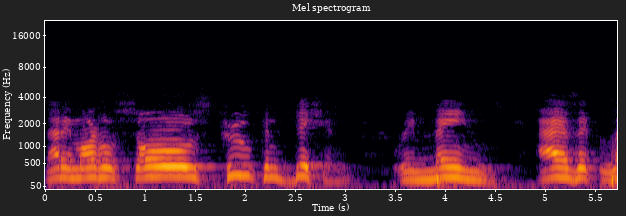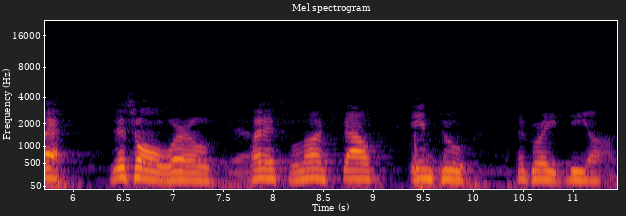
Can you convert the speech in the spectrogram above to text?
That immortal soul's true condition remains as it left this old world when it's launched out into the great beyond.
